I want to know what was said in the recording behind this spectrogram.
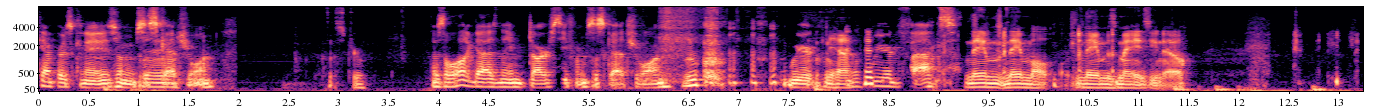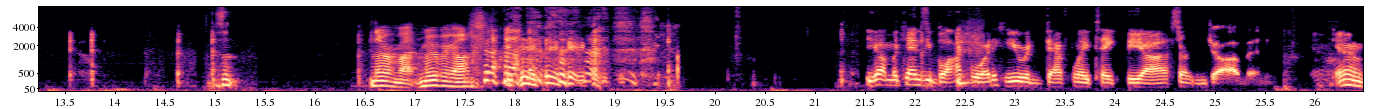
Kuemper's Canadian from Saskatchewan. That's true. There's a lot of guys named Darcy from Saskatchewan. Weird. Yeah. Weird facts. Name name all name as many as you know. Isn't. Never mind. Moving on. You got Mackenzie Blackwood. He would definitely take the uh, starting job, and yeah.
